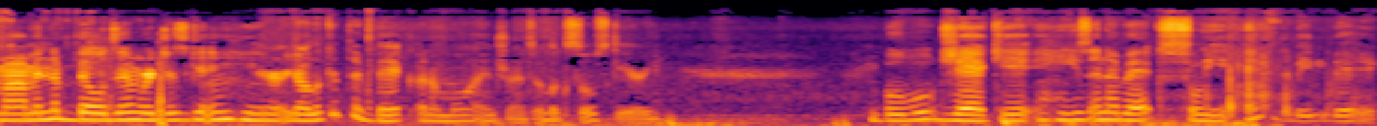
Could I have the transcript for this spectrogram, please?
Mom in the building. We're just getting here. Y'all look at the back of the mall entrance. It looks so scary. Boo boo jacket. He's in the back sleep. The baby bag.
